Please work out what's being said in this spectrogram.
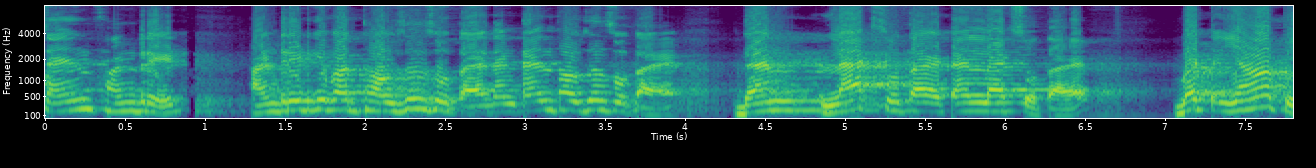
टेंस हंड्रेड हंड्रेड के बाद थाउजेंड्स होता है देन टेन थाउजेंड्स होता है देन लैक्स होता है टेन लैक्स होता है. बट यहाँ पे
